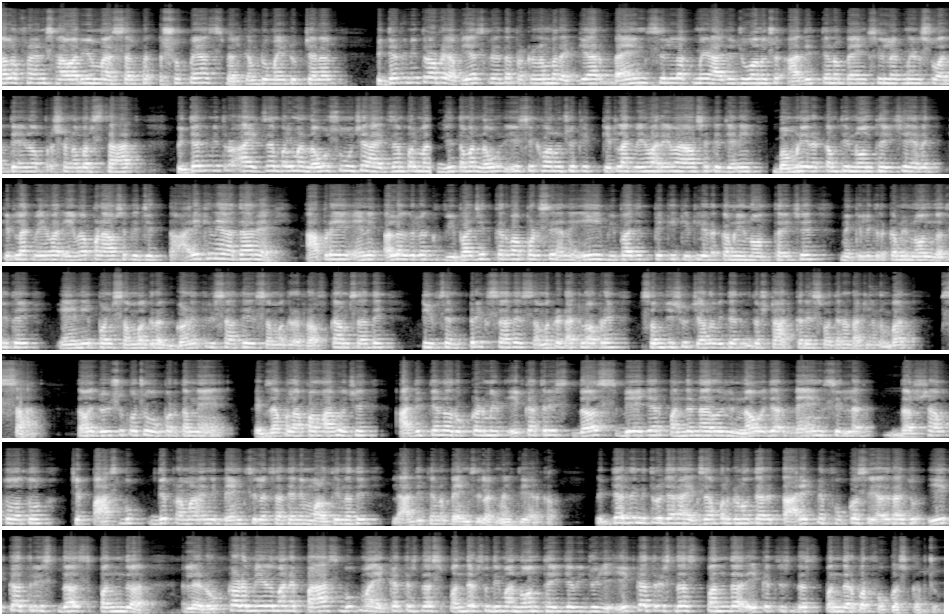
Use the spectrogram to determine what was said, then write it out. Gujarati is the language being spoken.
Hello friends how are you myself Ashok Vyas welcome to my YouTube channel વિદ્યાર્થી મિત્રો, આપણે અભ્યાસ કરતા પ્રકરણ નંબર અગિયાર બેંક સિલકમેળ મેળ આજે જોવાનો છે આદિત્યનો બેંક શિલ્લક મેળ સ્વાધ્યાયનો પ્રશ્ન નંબર સાત. વિદ્યાર્થી મિત્રો, આ એક્ઝામ્પલમાં નવું શું છે? આ એક્ઝામ્પલમાં જે તમારે નવું એ શીખવાનું છે કે કેટલાક વ્યવહાર એવા આવશે કે જેની બમણી રકમથી નોંધ થઈ છે અને કેટલાક વ્યવહાર એવા પણ આવશે કે જે તારીખને આધારે આપણે એને અલગ અલગ વિભાજિત કરવા પડશે અને એ વિભાજિત પૈકી કેટલી રકમની નોંધ થઈ છે ને કેટલીક રકમની નોંધ નથી થઈ, એની પણ સમગ્ર ગણતરી સાથે, સમગ્ર રફકામ સાથે, ટિપ્સ એન્ડ ટ્રિક્સ સાથે સમગ્ર દાખલો આપણે સમજીશું. ચાલો વિદ્યાર્થી મિત્રો સ્ટાર્ટ કરીએ સ્વાધ્યાયનો દાખલા નંબર સાત. તમે જોઈ શકો છો, ઉપર તમને એક્ઝામ્પલ આપવામાં આવ્યો છે. આદિત્યનો રોકડ મેળ એકત્રીસ દસ બે હજાર પંદર ના રોજ નવ હજાર બેંક સિલક દર્શાવતો હતો, જે પાસબુક જે પ્રમાણેની બેંક સિલક સાથે એને મળતી નથી, એટલે આદિત્યનો બેંક સિલક મેળ તૈયાર કરો. વિદ્યાર્થી મિત્રો, જયારે આ એક્ઝામ્પલ ગણો ત્યારે તારીખને ફોકસ યાદ રાખજો. એકત્રીસ દસ પંદર. એટલે રોકડ મેળમાં અને પાસબુકમાં એકત્રીસ દસ પંદર સુધીમાં નોંધ થઈ જવી જોઈએ. એકત્રીસ દસ પંદર, એકત્રીસ દસ પંદર પર ફોકસ કરજો.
